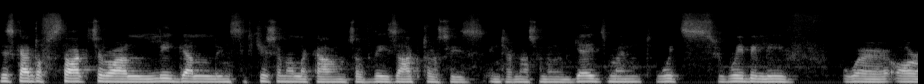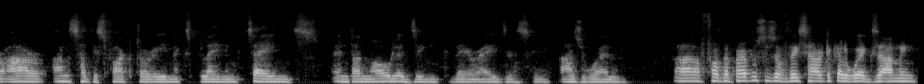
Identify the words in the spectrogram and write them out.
this kind of structural, legal, institutional accounts of these actors' international engagement, which we believe were or are unsatisfactory in explaining change and acknowledging their agency as well. Uh, for the purposes of this article, we examined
